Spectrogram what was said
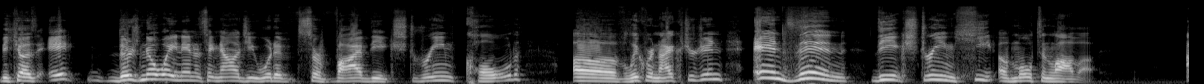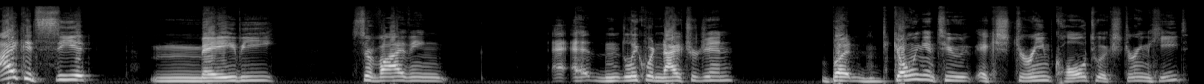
because it there's no way nanotechnology would have survived the extreme cold of liquid nitrogen and then the extreme heat of molten lava. I could see it maybe surviving liquid nitrogen, but going into extreme cold to extreme heat,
